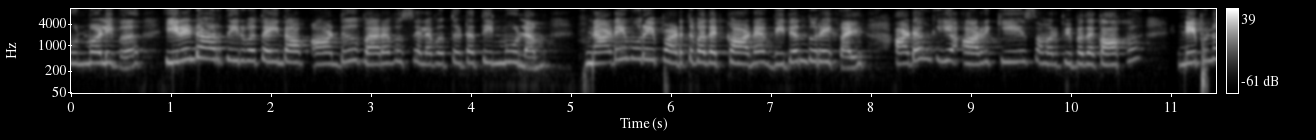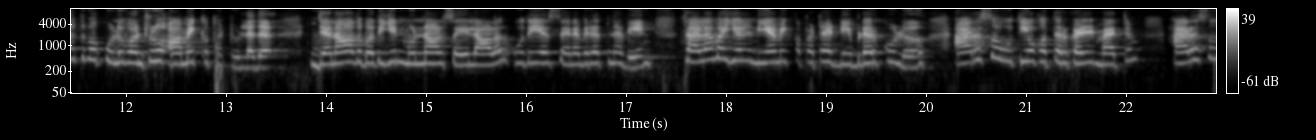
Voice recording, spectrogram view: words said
முன்மொழிவு இரண்டாயிரத்தி இருபத்தைந்தாம் ஆண்டு வரவு செலவு திட்டத்தின் மூலம் நடைமுறைப்படுத்துவதற்கான இடந்துரைகள் அடங்கிய அறிக்கையை சமர்ப்பிப்பதற்காக நிபுணத்துவ குழு ஒன்று அமைக்கப்பட்டுள்ளது. ஜனாதிபதியின் முன்னாள் செயலாளர் உதய செனவிரத்னவின் தலைமையில் நியமிக்கப்பட்ட நிபுணர் குழு அரசு உத்தியோகத்தர்கள் மற்றும் அரசு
